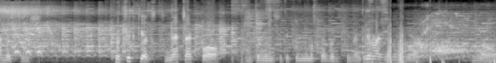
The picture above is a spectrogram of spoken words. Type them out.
A my cóż króciutki odcineczek, bo to nie muszę takiego mocnego dzisiaj nagrywać, nie No.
